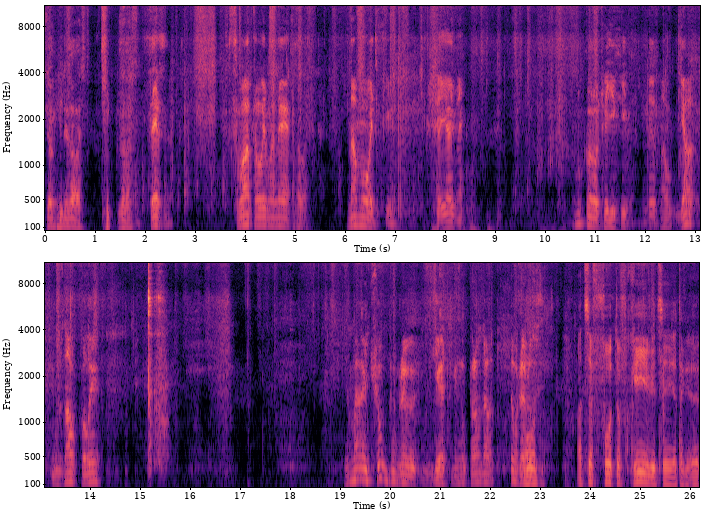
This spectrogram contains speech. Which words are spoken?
Все, іди залазь. Залазь. Це ж сватали мене на модьки. Ще я не. Ну, коротше, їх і не знав. Я узнав, коли. І в мене чуб був вже в дитинстві, ну правда, теж От. роз... А це фото в Києві, це я так, е,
